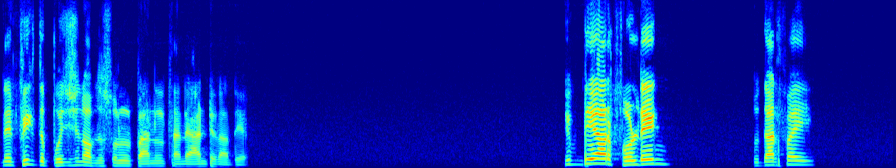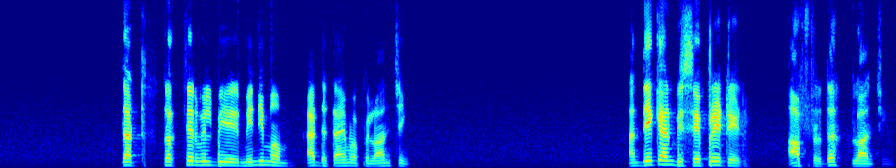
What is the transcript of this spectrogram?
then fix the position of the solar panels and the antenna there. If they are folding so that's why that structure will be a minimum at the time of launching. And they can be separated after the launching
